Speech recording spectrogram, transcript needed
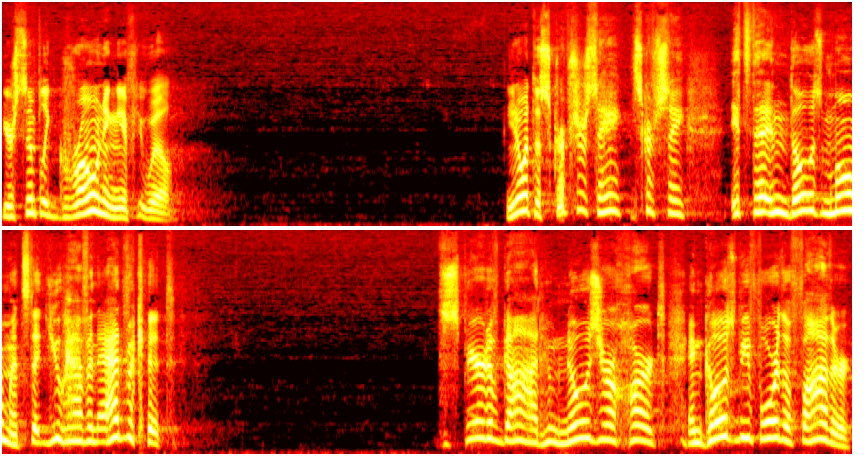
you're simply groaning, if you will. You know what the scriptures say? The scriptures say it's that in those moments that you have an advocate. The Spirit of God who knows your heart and goes before the Father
